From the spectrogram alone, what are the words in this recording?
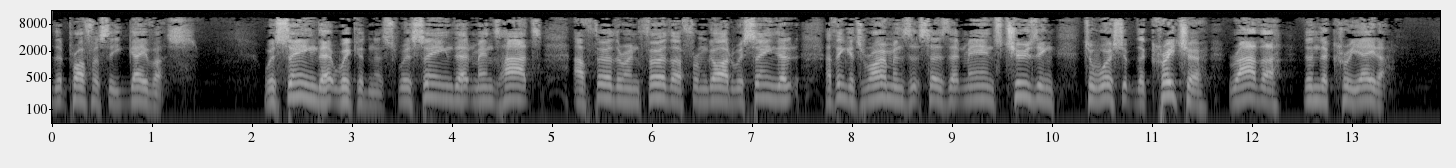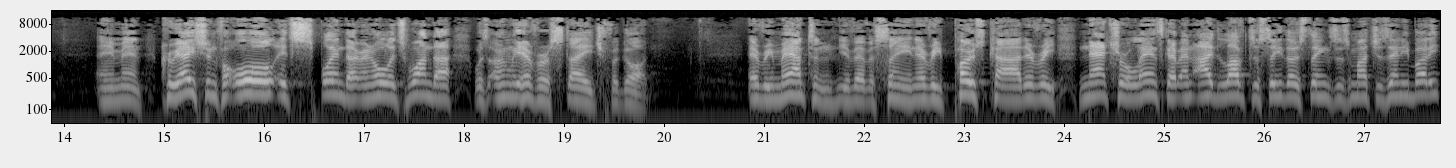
that prophecy gave us. We're seeing that wickedness. We're seeing that men's hearts are further and further from God. We're seeing that, I think it's Romans that says that man's choosing to worship the creature rather than the creator. Amen. Creation for all its splendor and all its wonder was only ever a stage for God every mountain you've ever seen, every postcard, every natural landscape. And I'd love to see those things as much as anybody.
